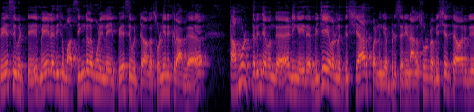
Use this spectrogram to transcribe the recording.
பேசிவிட்டு மேலதிகமாக சிங்கள மொழியிலையும் பேசிவிட்டு அவங்க சொல்லியிருக்கிறாங்க. தமிழ் தெரிஞ்சவங்க நீங்கள் இதை விஜய் அவர்களுக்கு ஷேர் பண்ணுங்கள் இப்படி சரி நாங்கள் சொல்கிற விஷயத்தை அவருக்கு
